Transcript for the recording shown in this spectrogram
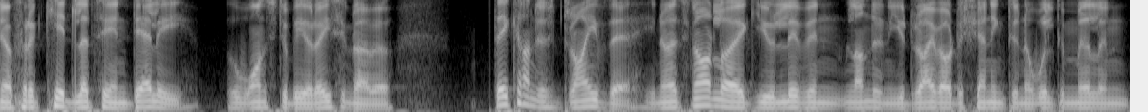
know, for a kid, let's say in Delhi, who wants to be a racing driver, they can't just drive there. You know, it's not like you live in London, you drive out to Shenington or Whilton Mill and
